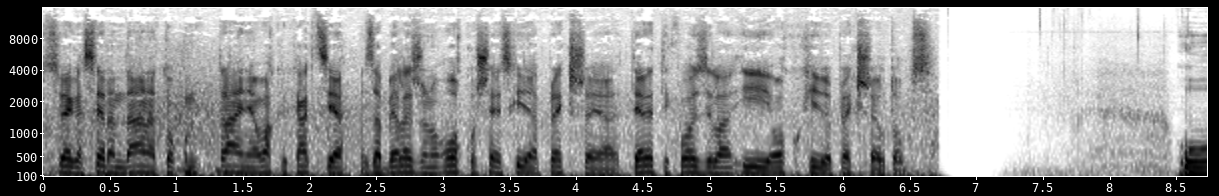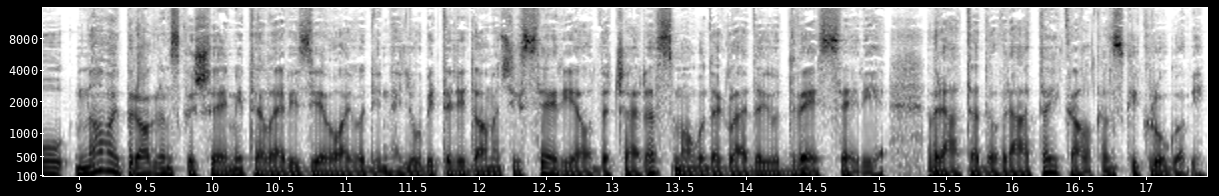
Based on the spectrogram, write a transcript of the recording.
svega 7 dana tokom trajanja ovakvih akcija zabeleženo oko 6000 prekšaja teretnih vozila i oko 1000 prekšaja autobusa. U novoj programskoj šemi televizije Vojvodine ljubitelji domaćih serija od večeras mogu da gledaju dve serije, Vrata do vrata i Kalkanski krugovi.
